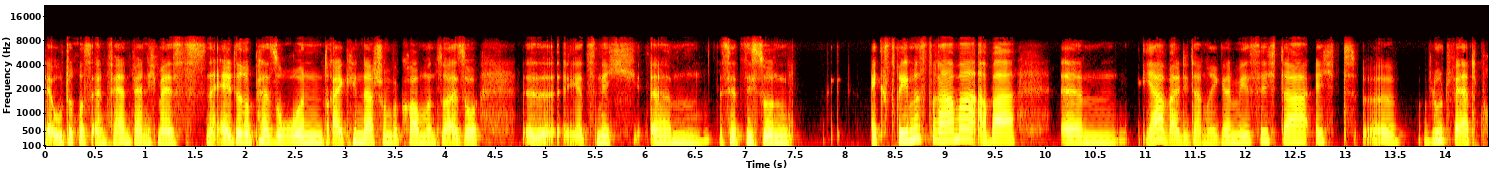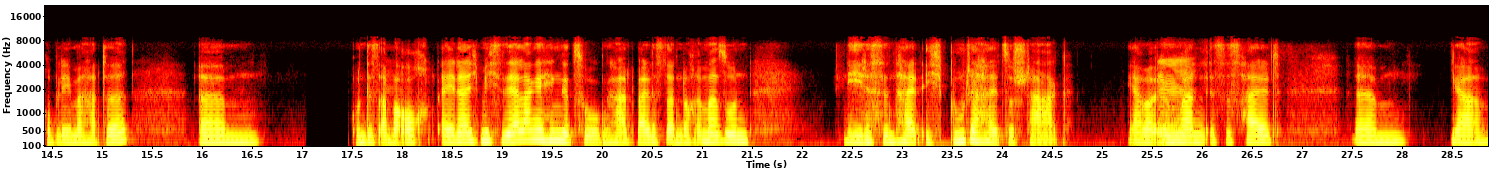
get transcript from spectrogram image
der Uterus entfernt werden. Ich meine, es ist eine ältere Person, drei Kinder schon bekommen und so. Also äh, jetzt nicht, ähm, ist jetzt nicht so ein extremes Drama, aber ähm, ja, weil die dann regelmäßig da echt äh, Blutwertprobleme hatte. Ähm, und es aber mhm. auch, erinnere ich mich, sehr lange hingezogen hat, weil das dann doch immer so ein, nee, das sind halt, ich blute halt so stark. Ja, aber mhm. irgendwann ist es halt, ähm, ja,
